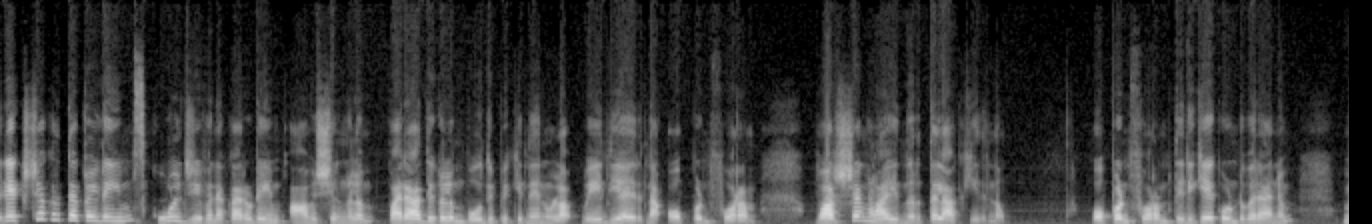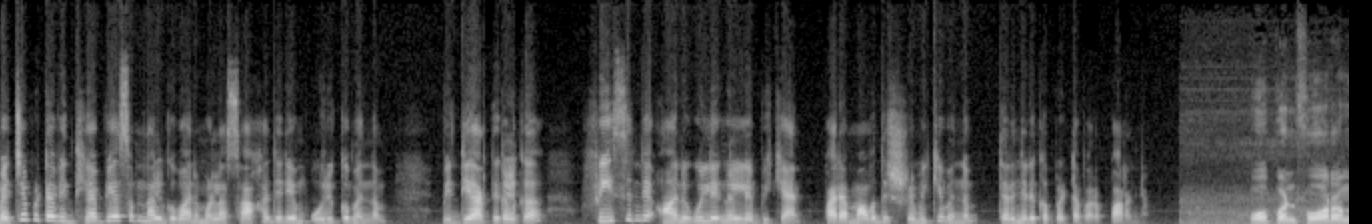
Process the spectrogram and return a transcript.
രക്ഷകർത്താക്കളുടെയും സ്കൂൾ ജീവനക്കാരുടെയും ആവശ്യങ്ങളും പരാതികളും ബോധിപ്പിക്കുന്നതിനുള്ള വേദിയായിരുന്ന ഓപ്പൺ ഫോറം വർഷങ്ങളായി നിർത്തലാക്കിയിരുന്നു. ഓപ്പൺ ഫോറം തിരികെ കൊണ്ടുവരാനും മെച്ചപ്പെട്ട വിദ്യാഭ്യാസം നൽകുവാനുമുള്ള സാഹചര്യം ഒരുക്കുമെന്നും വിദ്യാർത്ഥികൾക്ക് ഫീസിന്റെ ആനുകൂല്യങ്ങൾ ലഭിക്കാൻ പരമാവധി ശ്രമിക്കുമെന്നും തിരഞ്ഞെടുക്കപ്പെട്ടവർ പറഞ്ഞു. ഓപ്പൺ ഫോറം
